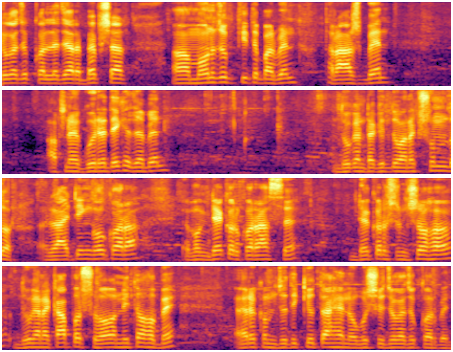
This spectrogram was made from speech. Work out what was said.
যোগাযোগ করলে যারা ব্যবসার মনোযোগ দিতে পারবেন, তারা আসবেন আপনার ঘুরে দেখে যাবেন। দোকানটা কিন্তু অনেক সুন্দর লাইটিংও করা এবং ডেকোর করা আছে। ডেকোরেশন সহ, দোকানে কাপড় সহ নিতে হবে। এরকম যদি কেউ তাহেন অবশ্যই যোগাযোগ করবেন।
